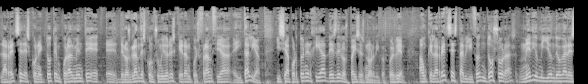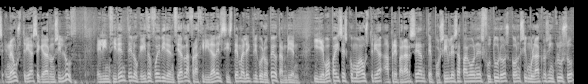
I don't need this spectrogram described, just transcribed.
la red se desconectó temporalmente eh, eh, de los grandes consumidores que eran pues Francia e Italia y se aportó energía desde los países nórdicos. Pues bien, aunque la red se estabilizó en dos horas, medio millón de hogares en Austria se quedaron sin luz. El incidente lo que hizo fue evidenciar la fragilidad del sistema eléctrico europeo también y llevó a países como Austria a prepararse ante posibles apagones futuros con simulacros incluso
